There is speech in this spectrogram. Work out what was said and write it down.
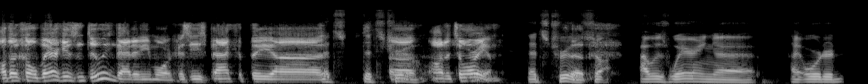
Although Colbert isn't doing that anymore because he's back at the. Uh, that's that's true. Uh, auditorium. That's true. So, so I was wearing. Uh, I ordered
